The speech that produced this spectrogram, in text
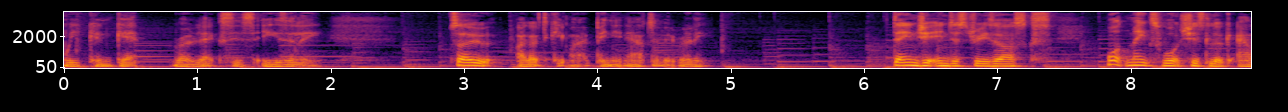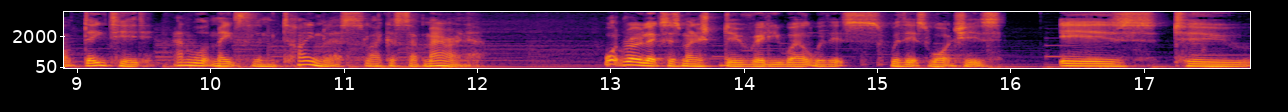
we can get Rolexes easily. So I like to keep my opinion out of it, really. Danger Industries asks, what makes watches look outdated and what makes them timeless like a Submariner? What Rolex has managed to do really well with its with its watches is to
